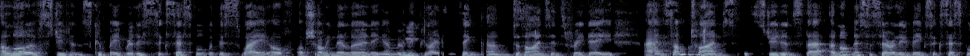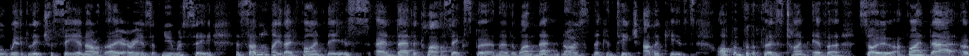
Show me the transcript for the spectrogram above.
a lot of students can be really successful with this way of, of showing their learning and mm-hmm. manipulating think, um, designs in 3D and sometimes it's students that are not necessarily being successful with literacy and other areas of numeracy. And suddenly they find this and they're the class expert and they're the one that knows that can teach other kids, often for the first time ever. So I find that uh,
